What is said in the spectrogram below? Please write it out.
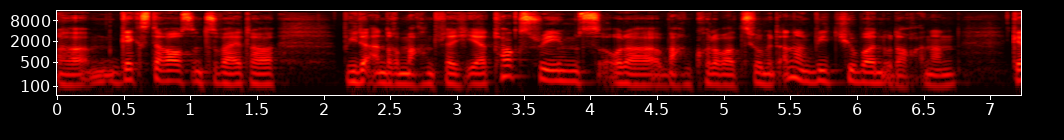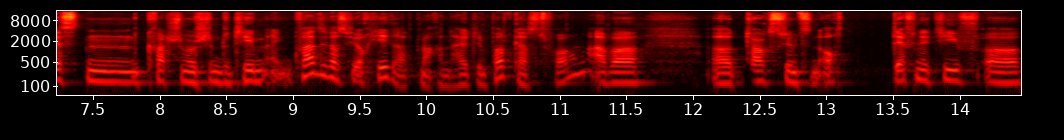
ähm, Gags daraus und so weiter. Wieder andere machen vielleicht eher Talkstreams oder machen Kollaboration mit anderen VTubern oder auch anderen Gästen, quatschen bestimmte Themen, quasi was wir auch hier gerade machen, halt in Podcast-Form. Aber äh, Talkstreams sind auch definitiv äh,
